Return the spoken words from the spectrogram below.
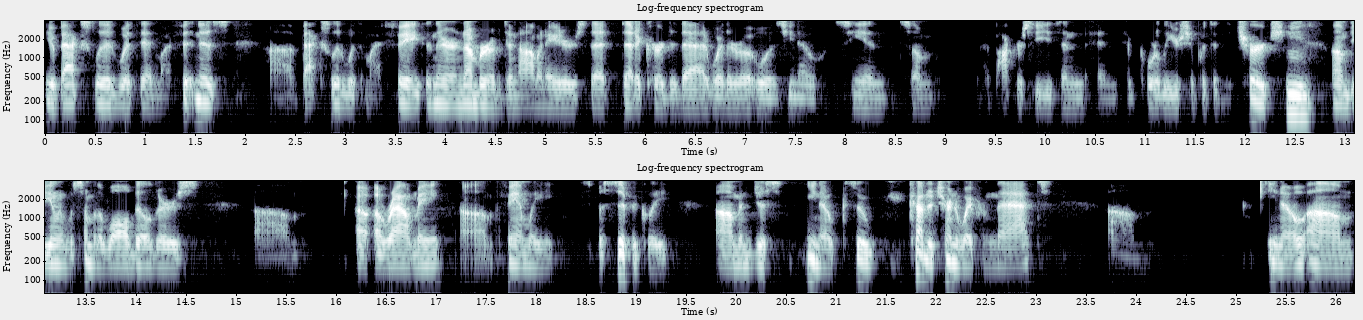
you know, backslid within my fitness, uh, backslid within my faith, and there are a number of denominators that that occurred to that. Whether it was you know seeing some hypocrisies and, and, and poor leadership within the church, Mm. um, dealing with some of the wall builders um, a- around me, um, family specifically, um, and just you know, so kind of turned away from that. Um, you know, um,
